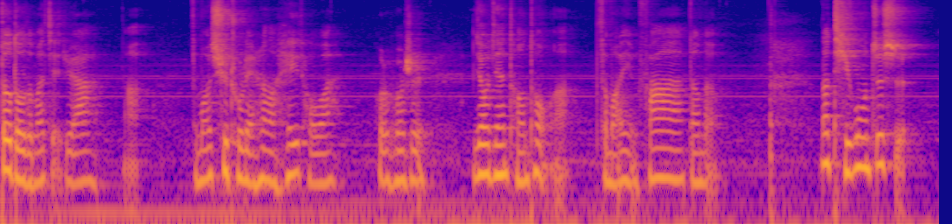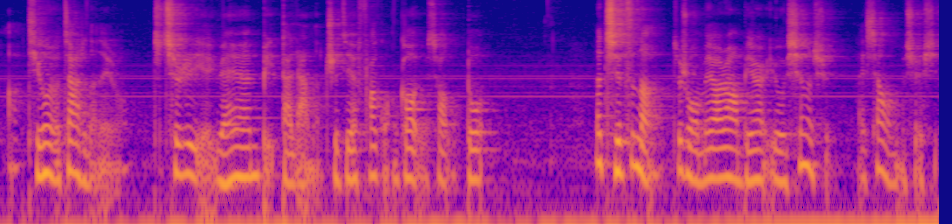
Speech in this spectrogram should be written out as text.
痘痘怎么解决啊？啊，怎么去除脸上的黑头啊？或者说是。腰间疼痛啊，怎么引发啊？等等，那提供知识啊，提供有价值的内容，这其实也远远比大家呢直接发广告有效的多。那其次呢，就是我们要让别人有兴趣来向我们学习。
